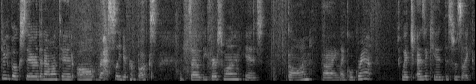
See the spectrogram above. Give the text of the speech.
three books there that I wanted, all vastly different books. So the first one is Gone by Michael Grant, which as a kid, this was like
